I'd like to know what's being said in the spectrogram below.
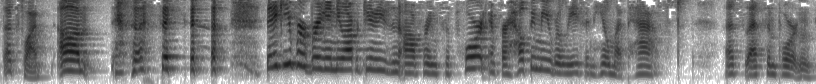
That's why. Um, thank you for bringing new opportunities and offering support and for helping me release and heal my past. That's that's important.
